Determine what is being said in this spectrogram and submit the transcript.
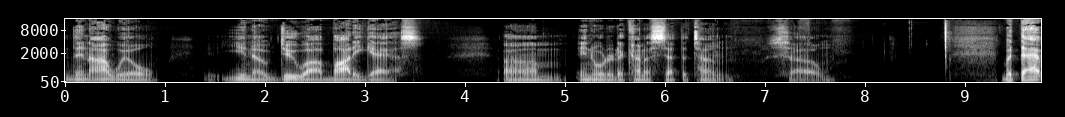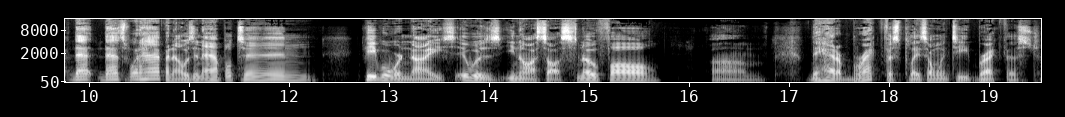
then I will, you know, do uh, body gas um, in order to kind of set the tone. So, but that that that's what happened. I was in Appleton. People were nice. It was, you know, I saw snowfall. Um, they had a breakfast place. I went to eat breakfast,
